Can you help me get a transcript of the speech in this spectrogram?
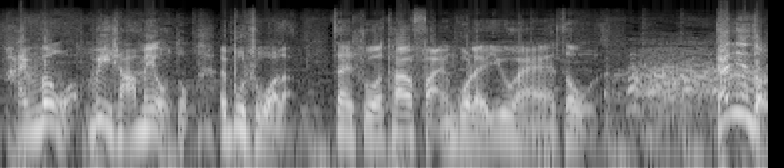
还问我为啥没有冬？哎，不说了，再说他要反应过来又挨挨揍了，赶紧走。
